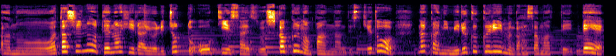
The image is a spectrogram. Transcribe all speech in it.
あの、私の手のひらよりちょっと大きいサイズの四角のパンなんですけど中にミルククリームが挟まっていて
